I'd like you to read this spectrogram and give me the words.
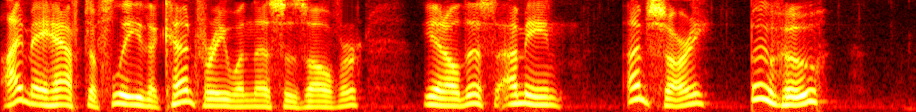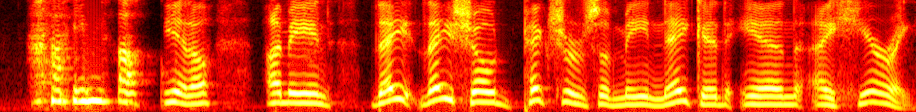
I may have to flee the country when this is over. You know, this. I mean, I'm sorry. Boo hoo. I know. You know, I mean, they they showed pictures of me naked in a hearing.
